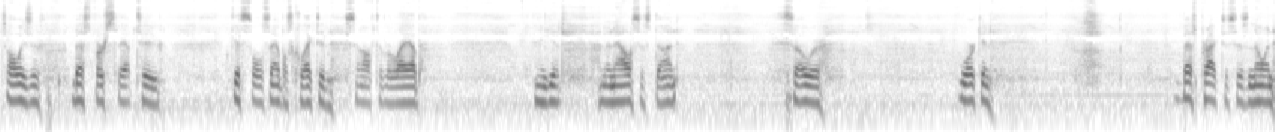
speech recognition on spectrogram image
It's always the best first step to get soil samples collected sent off to the lab and get an analysis done. So we're working best practices knowing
